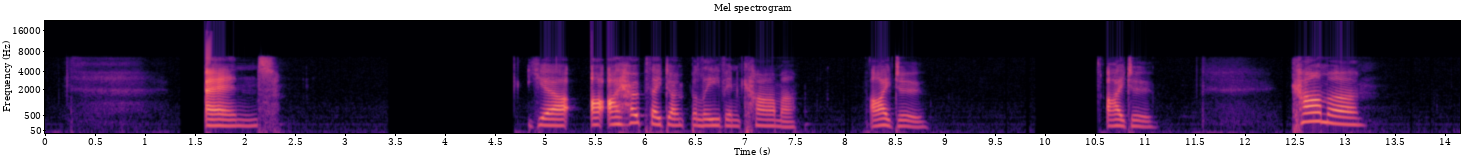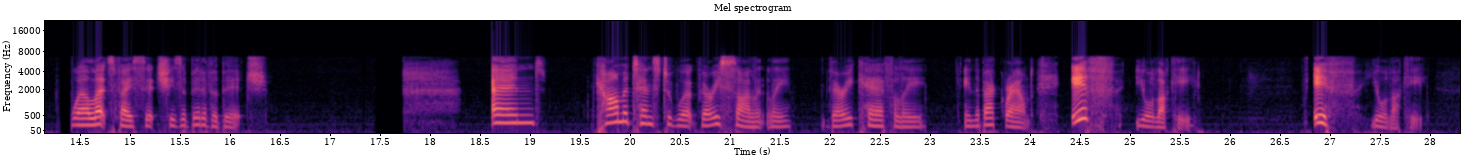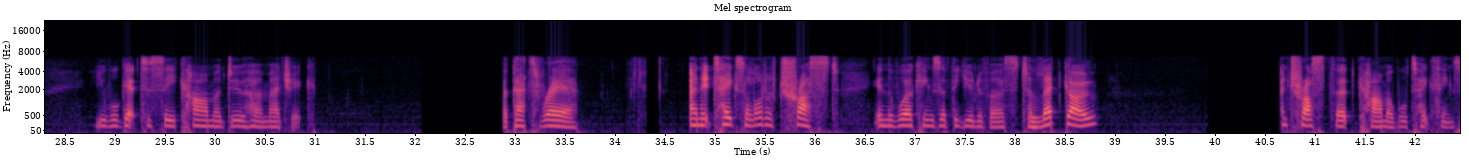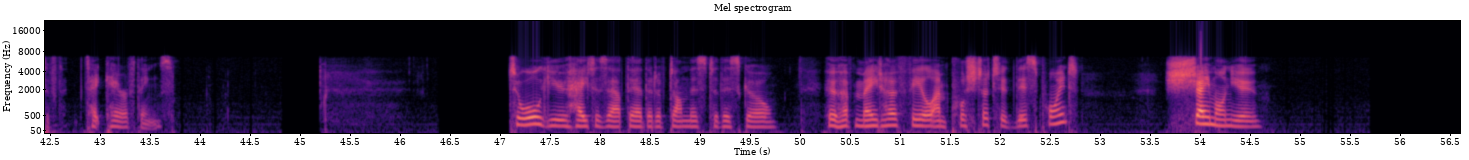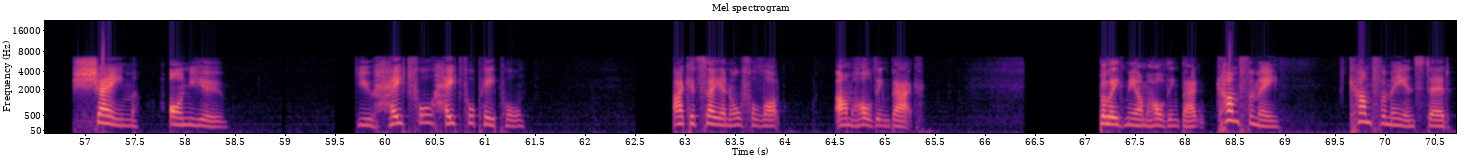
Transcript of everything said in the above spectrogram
And yeah, I, I hope they don't believe in karma. I do. I do. Karma well, let's face it, she's a bit of a bitch. And karma tends to work very silently, very carefully in the background. If you're lucky, if you're lucky, you will get to see karma do her magic. But that's rare. And it takes a lot of trust in the workings of the universe to let go and trust that karma will take things of, take care of things. To all you haters out there that have done this to this girl, who have made her feel and pushed her to this point, shame on you. Shame on you. You hateful, hateful people. I could say an awful lot. I'm holding back. Believe me, I'm holding back. Come for me. Come for me instead.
